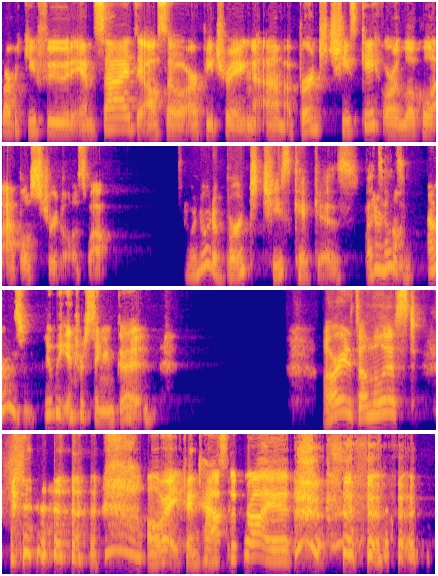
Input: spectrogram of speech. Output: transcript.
barbecue food and sides. They also are featuring um, a burnt cheesecake or a local apple strudel as well. I wonder what a burnt cheesecake is. That sounds, sounds really interesting and good. All right, it's on the list. All right, fantastic. Try it.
